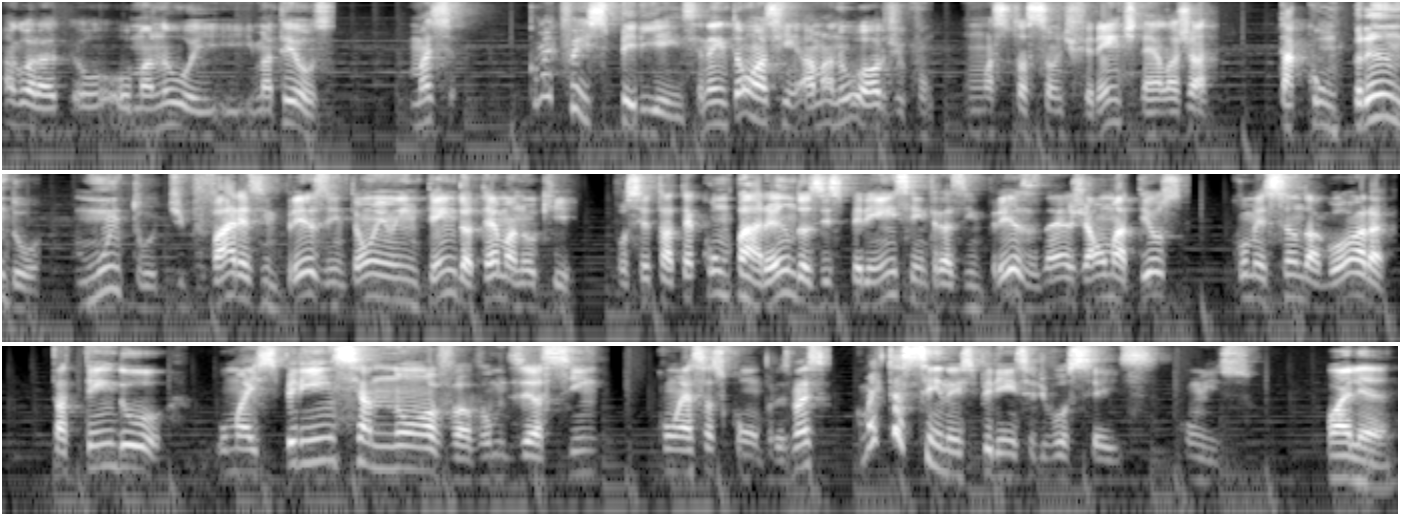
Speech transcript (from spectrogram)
Agora, o, Manu e, e Matheus, mas como é que foi a experiência, né? Então, assim, a Manu, óbvio, com uma situação diferente, né? Ela já está comprando muito de várias empresas, então eu entendo até, Manu, que você está até comparando as experiências entre as empresas, né? Já o Matheus, começando agora, está tendo uma experiência nova, vamos dizer assim, com essas compras. Mas como é que está sendo a experiência de vocês com isso? Olha,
